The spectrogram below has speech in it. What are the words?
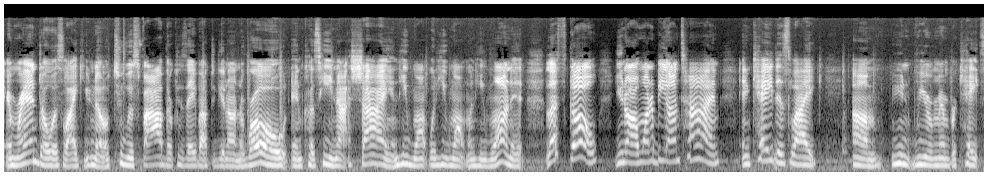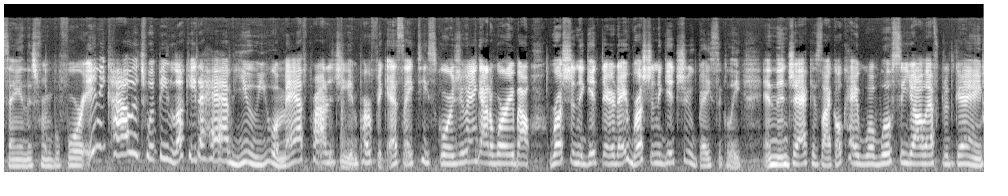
And Randall is like, you know, to his father because they about to get on the road and because he not shy and he want what he want when he want it. Let's go. You know, I want to be on time. And Kate is like, um, you, we remember Kate saying this from before. Any college would be lucky to have you. You a math prodigy and perfect SAT scores. You ain't got to worry about rushing to get there. They rushing to get you, basically. And then Jack is like, okay, well, we'll see y'all after the game.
